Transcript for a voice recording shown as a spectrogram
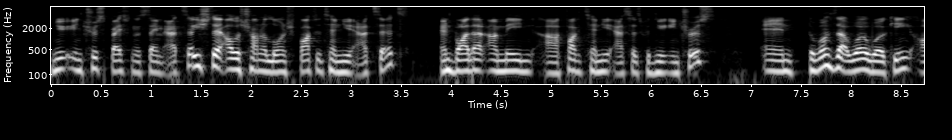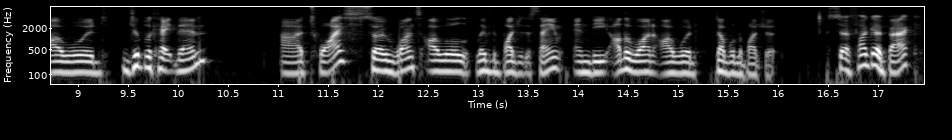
new interest based on the same ad set. Each day I was trying to launch 5 to 10 new ad sets, and by that I mean uh, 5 to 10 new assets with new interests and the ones that were working, I would duplicate them uh, twice. So once I will leave the budget the same, and the other one I would double the budget. So if I go back,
